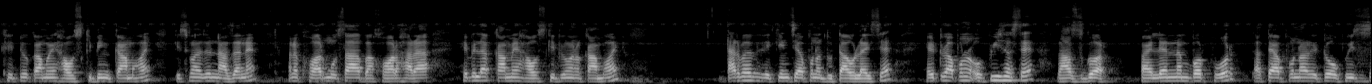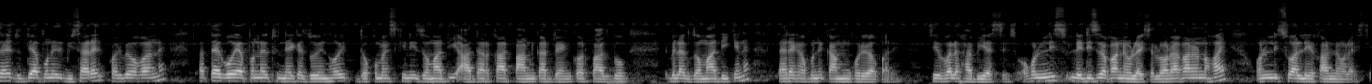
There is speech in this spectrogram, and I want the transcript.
সেইটো কামেই হাউচ কিপিং কাম হয়। কিছুমানে যদি নাজানে মানে ঘৰ মোচা বা ঘৰ সাৰা সেইবিলাক কামেই হাউচ কিপিঙৰ কাম হয়। তাৰ বাবে ভেকেঞ্চি আপোনাৰ দুটা ওলাইছে। সেইটোৰ আপোনাৰ অফিচ আছে ৰাজগড়। পাইলেন নম্বৰ ফ'ৰ তাতে আপোনাৰ সেইটো অফিচ আছে, যদি আপুনি বিচাৰে কৰিবৰ কাৰণে, তাতে গৈ আপুনি ধুনীয়াকৈ জইন হৈ ডকুমেণ্টছখিনি জমা দি, আধাৰ কাৰ্ড পান কাৰ্ড বেংকৰ পাছবুক এইবিলাক জমা দি কিনে ডাইৰেক্ট আপুনি কাম কৰিব পাৰে, যিসকলে ভাবি আছে। অনলি লেডিজৰ কাৰণে ওলাইছে, ল'ৰাৰ কাৰণে নহয় অনলি ছোৱালীৰ কাৰণে ওলাইছে।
